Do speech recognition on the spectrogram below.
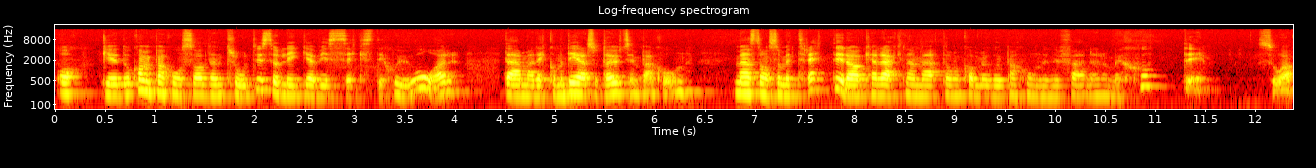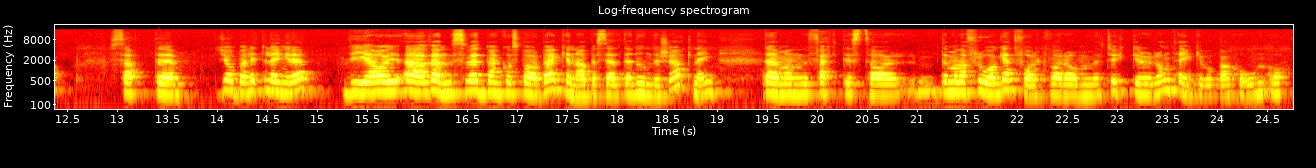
Och Eh, då kommer pensionsåldern troligtvis att ligga vid 67 år. Där man rekommenderas att ta ut sin pension. Medan de som är 30 idag kan räkna med att de kommer att gå i pension ungefär när de är 70. Så, så att eh, jobba lite längre. Vi har ju även, Swedbank och Sparbanken har beställt en undersökning där man faktiskt har, där man har frågat folk vad de tycker, hur de tänker på pension. Och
